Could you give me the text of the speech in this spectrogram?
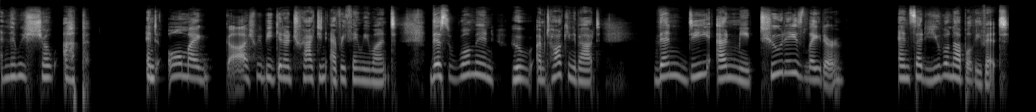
And then we show up. And oh my gosh, we begin attracting everything we want. This woman who I'm talking about then DM'd me two days later and said, You will not believe it.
